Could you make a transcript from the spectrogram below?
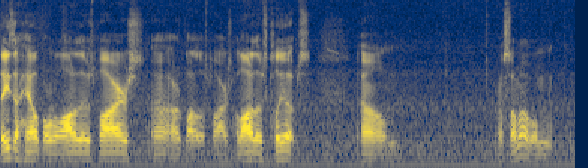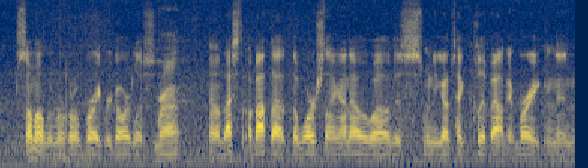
these will help on a lot of those pliers, uh, or a lot of those pliers, a lot of those clips. Um, now some of them, some of them are going to break regardless. right. Um, that's about the the worst thing I know of is when you got to take the clip out and it break, and then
